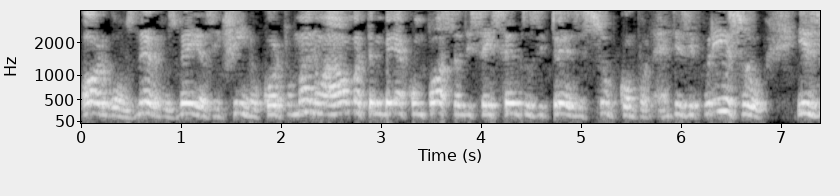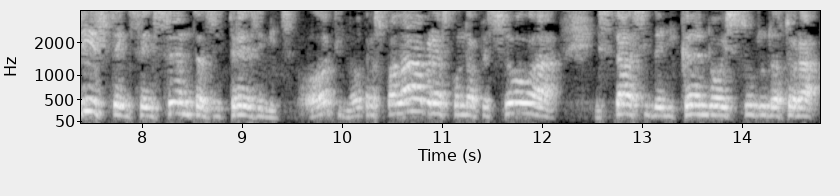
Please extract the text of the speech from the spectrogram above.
órgãos, nervos, veias, enfim, no corpo humano, a alma também é composta de 613 subcomponentes e por isso existem 613 mitzvot. Em outras palavras, quando a pessoa está se dedicando ao estudo da Torá,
